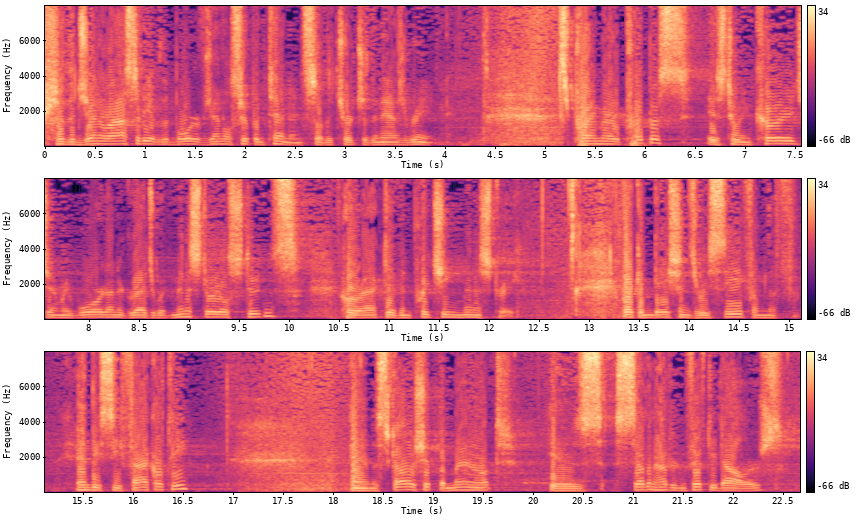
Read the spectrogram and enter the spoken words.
through the generosity of the Board of General Superintendents of the Church of the Nazarene. Its primary purpose is to encourage and reward undergraduate ministerial students who are active in preaching ministry. Recommendations received from the NBC faculty, and the scholarship amount is $750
